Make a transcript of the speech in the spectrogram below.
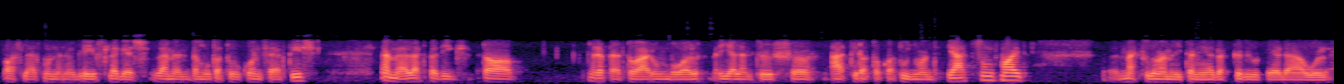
azt lehet mondani, hogy részleges lemez bemutató koncert is. Emellett pedig a repertoárunkból jelentős átiratokat úgymond játszunk majd. Meg tudom említeni ezek közül például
